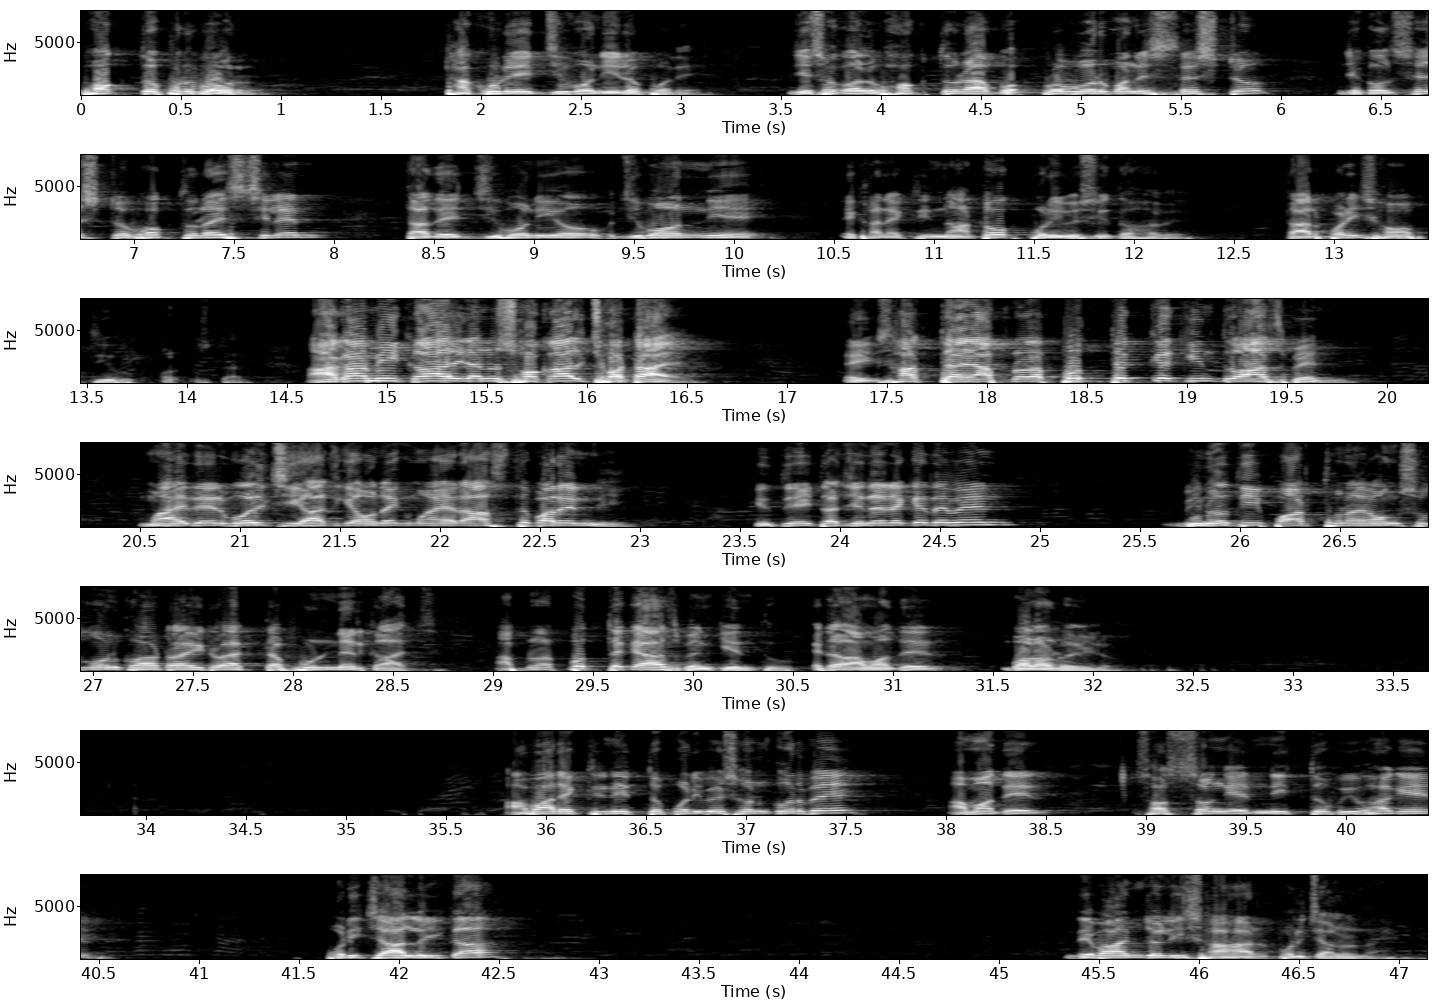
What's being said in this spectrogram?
ভক্ত ভক্তপ্রবর, ঠাকুরের জীবনীর ওপরে। যে সকল ভক্তরা প্রবর মানে শ্রেষ্ঠ, যে সকল শ্রেষ্ঠ ভক্তরা এসেছিলেন, তাদের জীবনীয়, জীবন নিয়ে এখানে একটি নাটক পরিবেশিত হবে। তারপরেই সমাপ্তি অনুষ্ঠান। আগামীকাল যেন সকাল ছটায় এই সাতটায় আপনারা প্রত্যেককে কিন্তু আসবেন। মায়েদের বলছি, আজকে অনেক মায়েরা আসতে পারেননি। কিন্তু এটা জেনে রেখে দেবেন, বিনতি প্রার্থনায় অংশগ্রহণ করাটা এটাও একটা পুণ্যের কাজ। আপনারা প্রত্যেকে আসবেন কিন্তু, এটা আমাদের বলা রইল। আবার একটি নৃত্য পরিবেশন করবে আমাদের সৎসঙ্গের নৃত্য বিভাগের পরিচালিকা দেবাঞ্জলি সাহার পরিচালনায়।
